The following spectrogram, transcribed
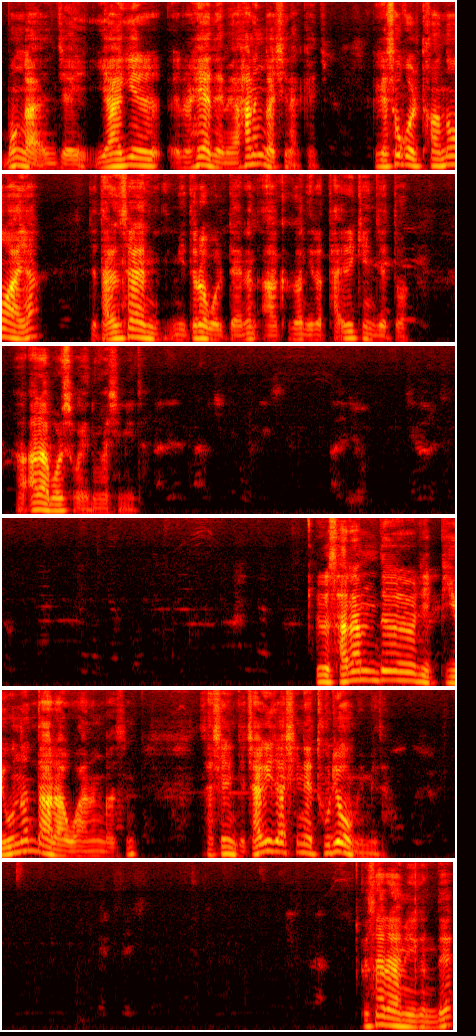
뭔가 이제 이야기를 해야 되면 하는 것이 낫겠죠. 그게 속을 터놓아야 다른 사람이 들어볼 때는 아 그건 이렇다 이렇게 이제 또 알아볼 수가 있는 것입니다. 그리고 사람들이 비웃는다라고 하는 것은 사실 이제 자기 자신의 두려움입니다. 그 사람이 근데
